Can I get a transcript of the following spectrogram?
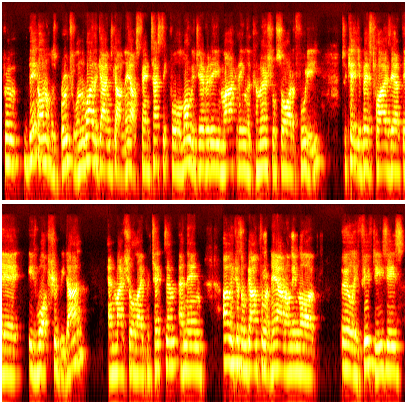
From then on, it was brutal. And the way the game's going now is fantastic for the longevity, marketing, the commercial side of footy. To keep your best players out there is what should be done and make sure they protect them. And then, only because I'm going through it now and I'm in my early 50s, is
